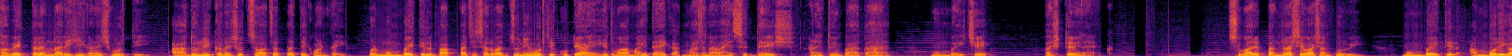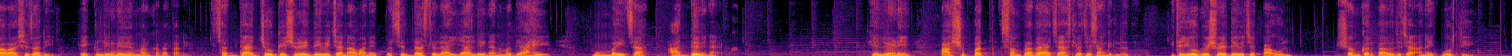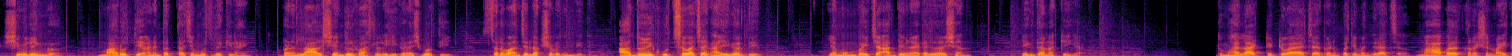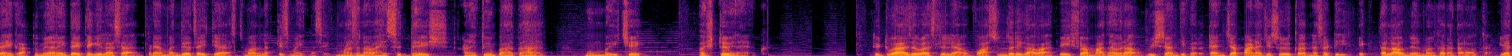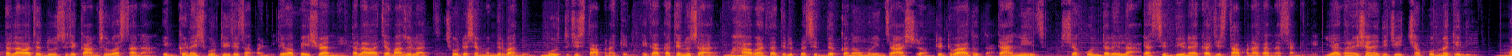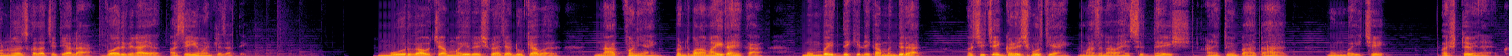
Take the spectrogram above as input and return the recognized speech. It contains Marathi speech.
हवेत तरंगणारी ही गणेश मूर्ती आधुनिक गणेश उत्सवाचं प्रतीक म्हणता येईल. पण मुंबईतील बाप्पाची सर्वात जुनी मूर्ती कुठे आहे हे तुम्हाला माहीत आहे का? माझं नाव आहे सिद्धेश आणि तुम्ही पाहत आहात मुंबईचे अष्टविनायक. सुमारे पंधराशे वर्षांपूर्वी मुंबईतील आंबोली गावाशेजारी एक लेणे निर्माण करण्यात आले. सध्या जोगेश्वरी देवीच्या नावाने प्रसिद्ध असलेल्या या लेण्यांमध्ये आहे मुंबईचा आद्यविनायक हे लेणे पाशुपत संप्रदायाचे असल्याचे सांगितले होते. इथे योगेश्वरी देवीचे पाऊल शंकर पार्वतीच्या अनेक मूर्ती शिवलिंग मारुती आणि दत्ताची मूर्ती देखील आहे. पण लाल शेंदूर फासलेली ही गणेश मूर्ती सर्वांचे लक्ष वेधून घेते. आधुनिक उत्सवाच्या घाईगर्दीत या मुंबईच्या आद्यविनायकाचे दर्शन एकदा नक्की घ्या. तुम्हाला टिटवाळ्याच्या गणपती मंदिराचं महाभारत कनेक्शन माहीत आहे का? तुम्ही अनेकदा इथे गेला असाल पण या मंदिराचा इतिहास तुम्हाला नक्कीच माहीत नसेल. माझं नाव आहे सिद्धेश आणि तुम्ही पाहत आहात मुंबईचे अष्टविनायक. टिटवाळाजवळ असलेल्या वासुंदरी गावात पेशवा माधवराव विश्रांती करत त्यांच्या पाण्याची सोय करण्यासाठी एक तलाव निर्माण करण्यात आला होता. या तलावाच्या दुरुस्तीचे काम सुरू असताना एक गणेश मूर्ती इथे सापडली. तेव्हा पेशव्यांनी तलावाच्या बाजूलाच छोटेसे मंदिर बांधून मूर्तीची स्थापना केली. एका कथेनुसार महाभारतातील प्रसिद्ध कनव मुनींचा आश्रम टिटवाळ्यात होता. त्यांनीच शकुंतलेला या सिद्धिविनायकाची स्थापना करण्यास सांगितली. या गणेशाने तिची इच्छा पूर्ण केली. म्हणूनच कदाचित याला वर विनायक असेही म्हटले जाते. मोरगावच्या मयुरेश्वराच्या डोक्यावर नागफणी आहे. पण तुम्हाला माहीत आहे का? मुंबईत देखील एका मंदिरात अशीच एक गणेश मूर्ती आहे. माझं नाव आहे सिद्धेश आणि तुम्ही पाहत आहात मुंबईचे अष्टविनायक.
